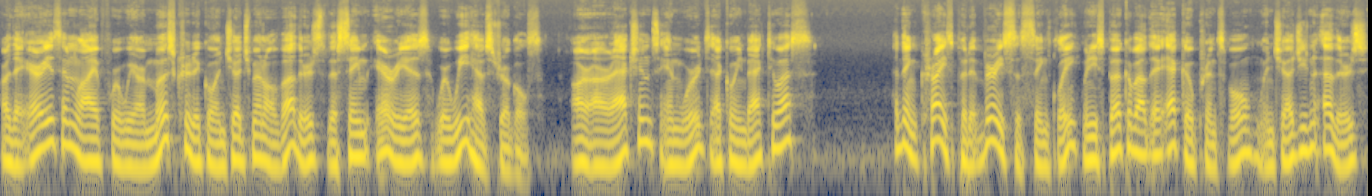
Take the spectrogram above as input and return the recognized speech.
Are the areas in life where we are most critical and judgmental of others the same areas where we have struggles? Are our actions and words echoing back to us? I think Christ put it very succinctly when he spoke about the echo principle when judging others,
